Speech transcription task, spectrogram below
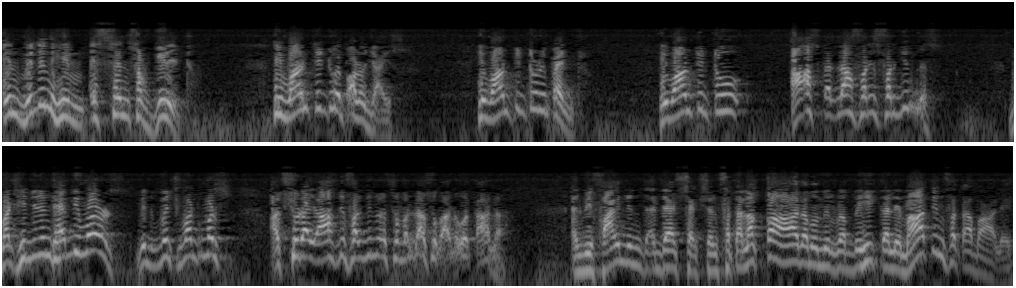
in within him a sense of guilt. He wanted to apologize. He wanted to repent. He wanted to ask Allah for his forgiveness. But he didn't have the words. With which what words uh, should I ask the forgiveness of Allah subhanahu wa ta'ala? And we find in that, that section, فَتَلَقَّى آدَمُ مِنْ رَبِّهِ كَلِمَاتٍ فَتَابَ عَلَيْهِ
